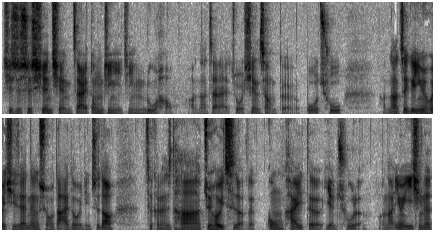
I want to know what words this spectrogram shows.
其实是先前在东京已经录好啊，那再来做线上的播出啊。那这个音乐会，其实在那个时候大家都已经知道。这可能是他最后一次的公开的演出了。那因为疫情的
